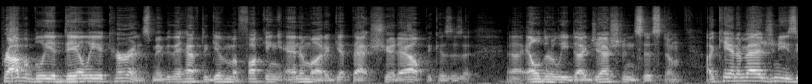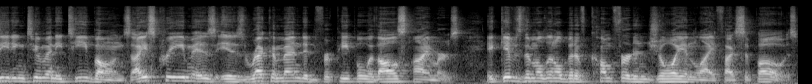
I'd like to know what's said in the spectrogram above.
Probably a daily occurrence. Maybe they have to give him a fucking enema to get that shit out because of an uh, elderly digestion system. I can't imagine he's eating too many T-bones. Ice cream is, is recommended for people with Alzheimer's. It gives them a little bit of comfort and joy in life, I suppose.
